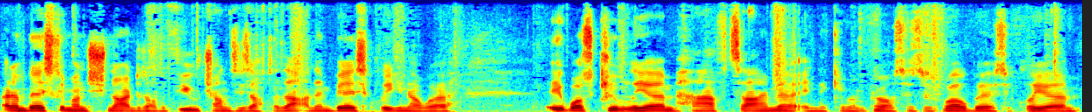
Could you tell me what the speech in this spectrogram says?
And then basically Manchester United had a few chances after that. And then basically, you know, uh, it was currently um, half time uh, in the current process as well, basically. Um,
